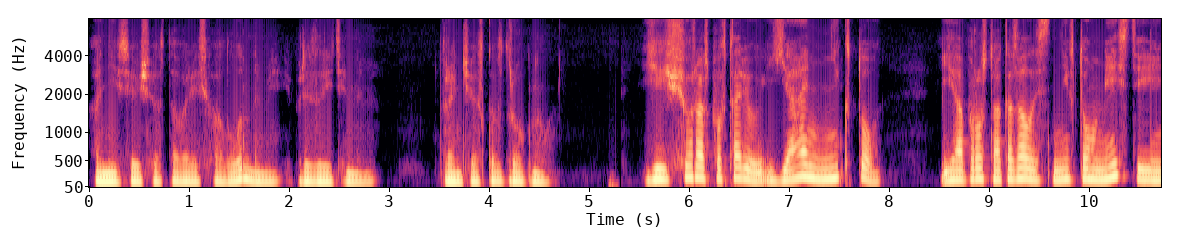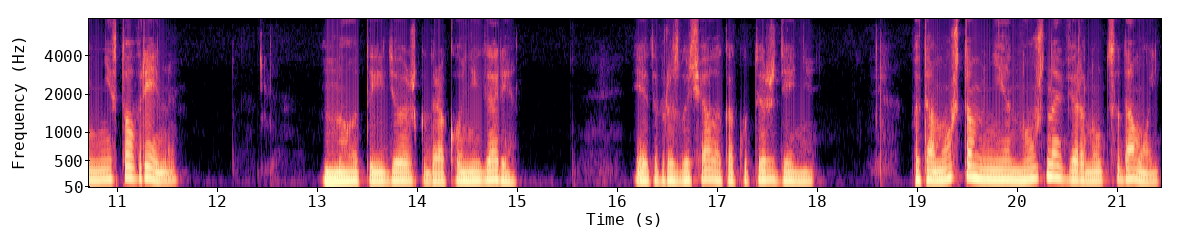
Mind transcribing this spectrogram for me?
Они все еще оставались холодными и презрительными. Франческа вздрогнула. Еще раз повторю, я никто. Я просто оказалась не в том месте и не в то время. Но ты идешь к драконьей горе. И это прозвучало как утверждение. Потому что мне нужно вернуться домой.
